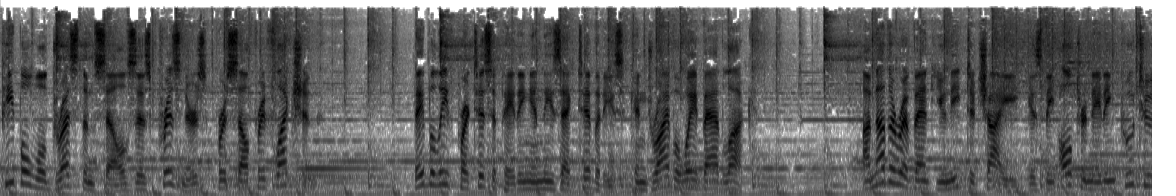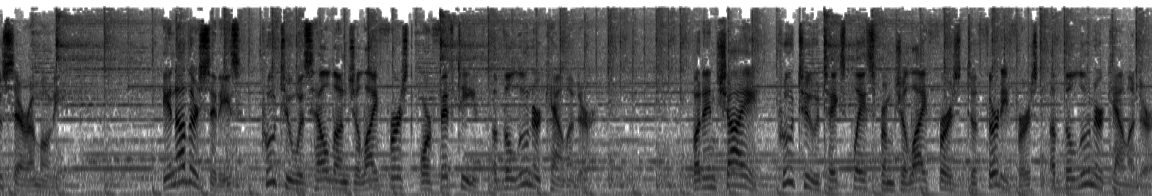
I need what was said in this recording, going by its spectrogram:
People will dress themselves as prisoners for self reflection. They believe participating in these activities can drive away bad luck. Another event unique to Chiayi is the alternating Putu ceremony. In other cities, Putu is held on July 1st or 15th of the lunar calendar. But in Chiayi, Putu takes place from July 1st to 31st of the lunar calendar.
